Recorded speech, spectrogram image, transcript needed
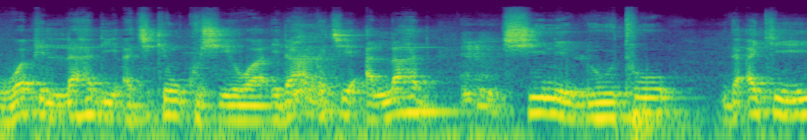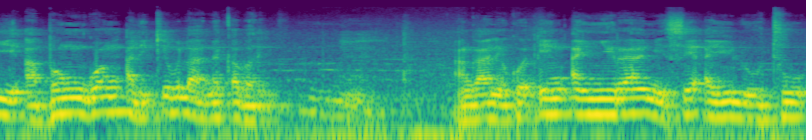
wafin lahadi a cikin kushewa. Idan aka ce allahad shine luto da ake yi a bangon alƙibla na kabari. An gane ko? In an yi rami sai a yi luto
